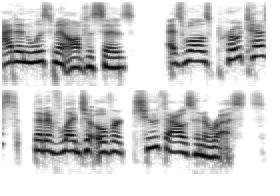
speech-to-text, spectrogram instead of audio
at enlistment offices as well as protests that have led to over 2,000 arrests.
